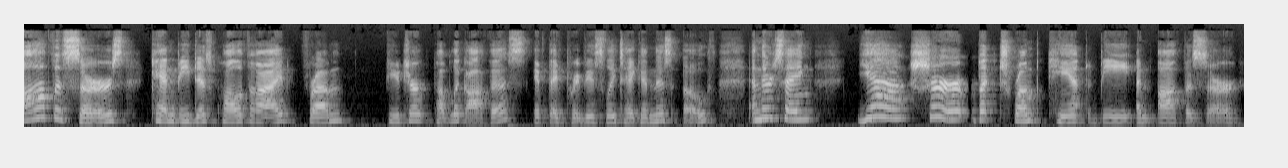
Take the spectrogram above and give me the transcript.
Officers can be disqualified from future public office if they've previously taken this oath. And they're saying, yeah, sure, but Trump can't be an officer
